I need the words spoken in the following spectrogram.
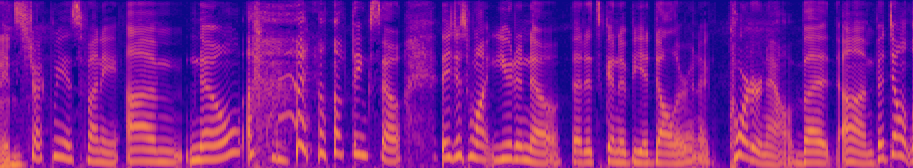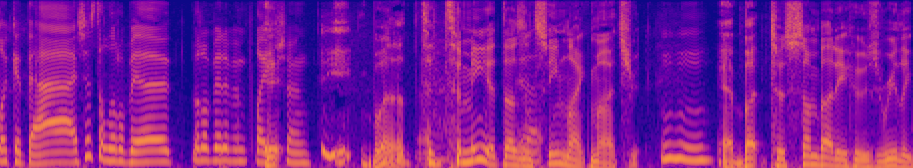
it struck me as funny. Um, no, I don't think so. They just want you to know that it's going to be a dollar and a quarter now. But um, but don't look at that. It's just a little bit, little bit of inflation. Well, to, to me, it doesn't Yeah. seem like much. Mhm. Uh, but to somebody who's really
